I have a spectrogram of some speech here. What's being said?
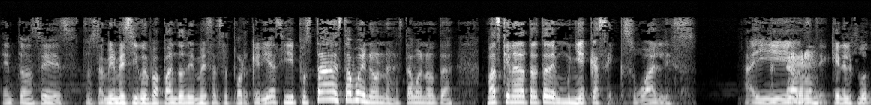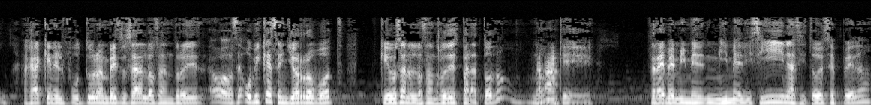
Entonces, pues también me sigo empapando de mesas porquerías y pues está, está buenona, está buenota. Más que nada trata de muñecas sexuales. Ahí, Cabrón. este, que en el ajá, que en el futuro en vez de usar a los androides, o sea, ubicas en Yo Robot que usan los androides para todo, ¿no? Ajá. Que tráeme mi, mi medicinas y todo ese pedo.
